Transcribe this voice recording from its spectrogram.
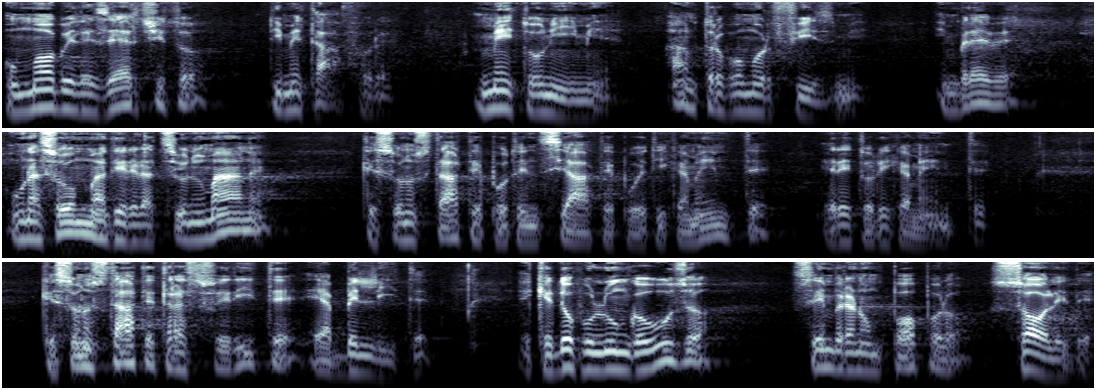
Un mobile esercito di metafore, metonimie, antropomorfismi, in breve una somma di relazioni umane che sono state potenziate poeticamente e retoricamente, che sono state trasferite e abbellite e che dopo un lungo uso sembrano un popolo solide,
